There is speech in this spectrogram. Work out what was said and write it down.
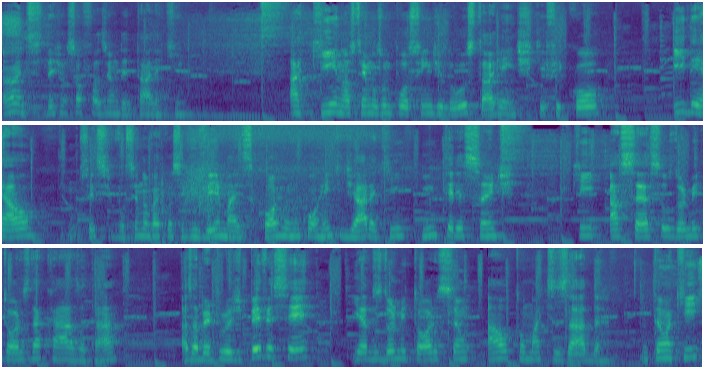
Antes, deixa eu só fazer um detalhe aqui. Aqui nós temos um pocinho de luz, tá, gente? Que ficou ideal não sei se você não vai conseguir ver, mas corre uma corrente de ar aqui interessante que acessa os dormitórios da casa, tá? As aberturas de PVC e a dos dormitórios são automatizadas. Então aqui,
